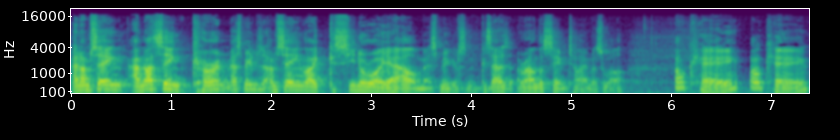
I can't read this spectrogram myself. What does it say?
And I'm saying, I'm not saying current Mads Mikkelsen. I'm saying like Casino Royale Mads Mikkelsen because that was around the same time as well. Okay. Okay.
